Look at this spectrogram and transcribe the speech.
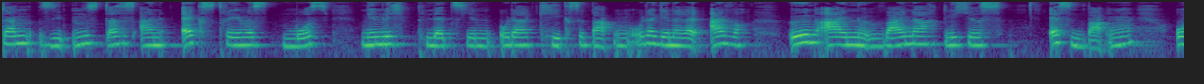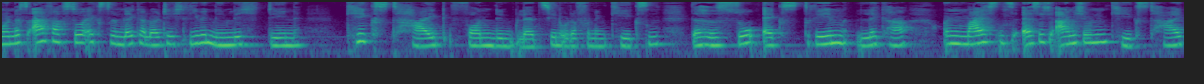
dann siebtens, das ist ein extremes Muss, nämlich Plätzchen oder Kekse backen oder generell einfach irgendein weihnachtliches Essen backen. Und das ist einfach so extrem lecker, Leute. Ich liebe nämlich den Keksteig von den Plätzchen oder von den Keksen. Das ist so extrem lecker. Und meistens esse ich eigentlich nur den Keksteig.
